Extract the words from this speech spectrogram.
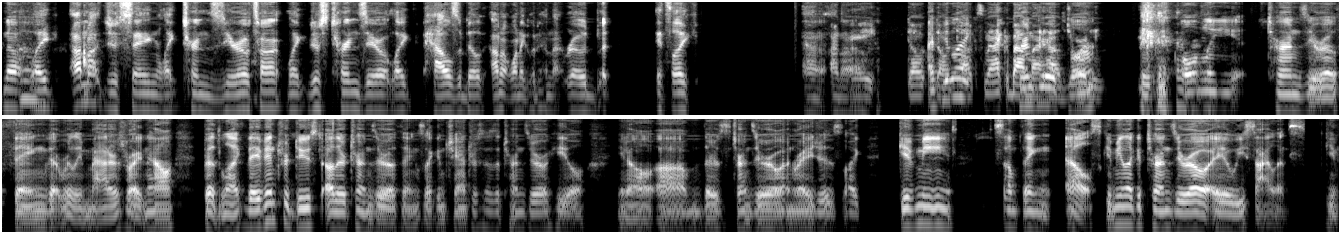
no, like I'm not just saying like turn zero taunt, like just turn zero, like Hal's ability. I don't want to go down that road, but it's like uh, I don't know. Don't I don't talk like smack about my zero Hal Jordan. is the only turn zero thing that really matters right now. But like they've introduced other turn zero things, like Enchantress has a turn zero heal. You know, um, there's turn zero enrages. Like, give me something else. Give me like a turn zero AOE silence. Give,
